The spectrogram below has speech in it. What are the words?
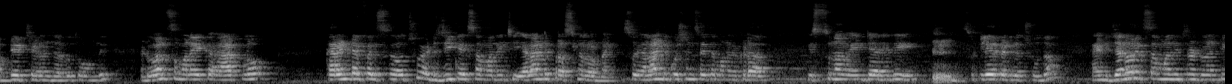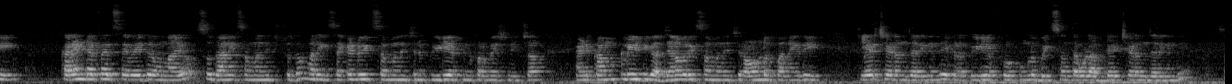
అప్డేట్ చేయడం జరుగుతూ ఉంది. అండ్ వన్స్ మన యొక్క యాప్లో కరెంట్ అఫైర్స్ కావచ్చు అండ్ జీకేకి సంబంధించి ఎలాంటి ప్రశ్నలు ఉన్నాయి. సో ఎలాంటి క్వశ్చన్స్ అయితే మనం ఇక్కడ ఇస్తున్నాం ఏంటి అనేది సో క్లియర్ కట్గా చూద్దాం. అండ్ జనవరికి సంబంధించినటువంటి కరెంట్ అఫైర్స్ ఏవైతే ఉన్నాయో సో దానికి సంబంధించి చూద్దాం. మరి సెకండ్ వీక్ సంబంధించిన పీడిఎఫ్ ఇన్ఫర్మేషన్ ఇచ్చాం. అండ్ కంప్లీట్గా జనవరికి సంబంధించి రౌండప్ అనేది క్లియర్ చేయడం జరిగింది. ఇక్కడ పీడిఎఫ్ రూపంలో బిట్స్ అంతా కూడా అప్డేట్ చేయడం జరిగింది. సో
